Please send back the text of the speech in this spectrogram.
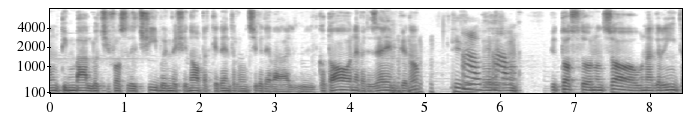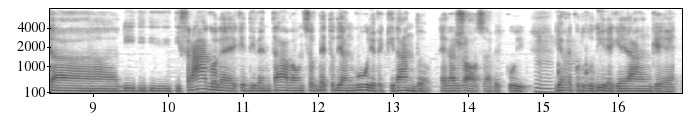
a un timballo ci fosse del cibo, invece no, perché dentro non si vedeva il cotone, per esempio, no? sì, sì. Ah, okay. eh, piuttosto, non so, una granita di, di, di, di, fragole che diventava un sorbetto di angurie, perché tanto era rosa, per cui mm-hmm. io avrei potuto dire che era anche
